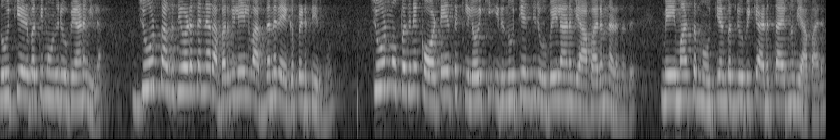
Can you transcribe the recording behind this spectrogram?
നൂറ്റി എഴുപത്തി മൂന്ന് രൂപയാണ് വില. ജൂൺ പകുതിയോടെ തന്നെ റബ്ബർ വിലയിൽ വർധന രേഖപ്പെടുത്തിയിരുന്നു. ജൂൺ മുപ്പതിന് കോട്ടയത്ത് കിലോയ്ക്ക് ഇരുന്നൂറ്റിയഞ്ച് രൂപയിലാണ് വ്യാപാരം നടന്നത്. മെയ് മാസം നൂറ്റി എൺപത് രൂപയ്ക്ക് അടുത്തായിരുന്നു വ്യാപാരം.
